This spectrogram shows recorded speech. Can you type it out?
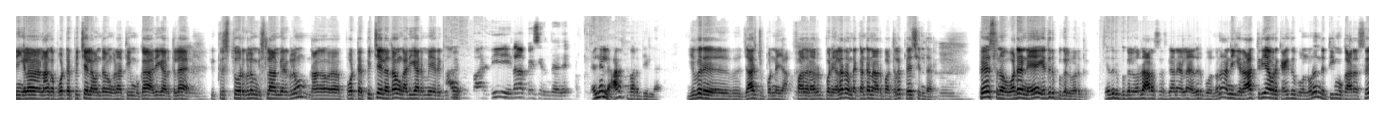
நீங்களாம் நாங்கள் போட்ட பிச்சையில் வந்தவங்கடா திமுக அதிகாரத்தில். கிறிஸ்துவர்களும் இஸ்லாமியர்களும் நாங்கள் போட்ட பிச்சையில் தான் உங்கள் அதிகாரமே இருக்குது RSS பாரதி எல்லாம் பேசியிருந்தாரு. இல்லை இல்லை அரசு பாரதி இல்லை. இவர் ஜார்ஜ் பொன்னையா ஃபாதர் அருட்பணியாளர் அந்த கண்டன ஆர்ப்பாட்டத்தில் பேசியிருந்தார். பேசின உடனே எதிர்ப்புகள் வருது. எதிர்ப்புகள் வருது ஆர்எஸ்எஸ்காரன் எல்லாம் எதிர்ப்பு வந்தோன்னா அன்னைக்கு ராத்திரியே அவரை கைது பண்ணணும்னு இந்த திமுக அரசு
